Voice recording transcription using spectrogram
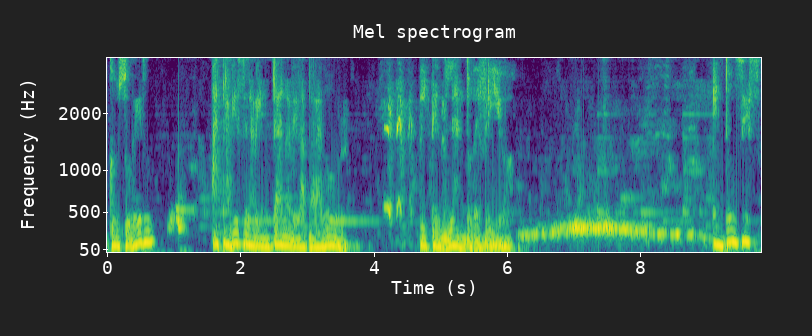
con su dedo a través de la ventana del aparador y temblando de frío. Entonces,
